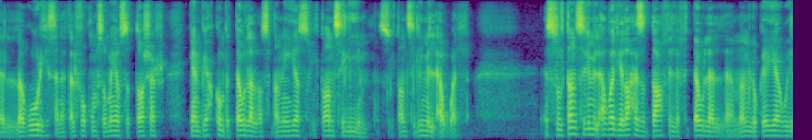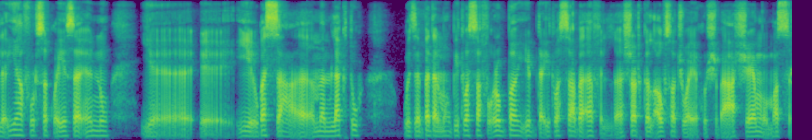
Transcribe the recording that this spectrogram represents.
الغوري سنة 1516 كان بيحكم الدولة العثمانية السلطان سليم السلطان سليم الأول. السلطان سليم الأول يلاحظ الضعف اللي في الدولة المملوكية ويلاقيها فرصة كويسة إنه يوسع مملكته وإذا بدل ما هو بيتوسع في أوروبا يبدأ يتوسع بقى في الشرق الأوسط شوية يخش بقى على الشام ومصر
